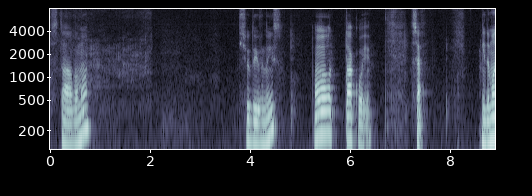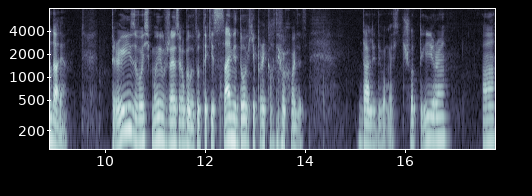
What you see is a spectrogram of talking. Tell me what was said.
ставимо сюди вниз. От такої. Все. Йдемо далі. 3 з 8 вже зробили. Тут такі самі довгі приклади виходять. Далі дивимось. 4 А в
